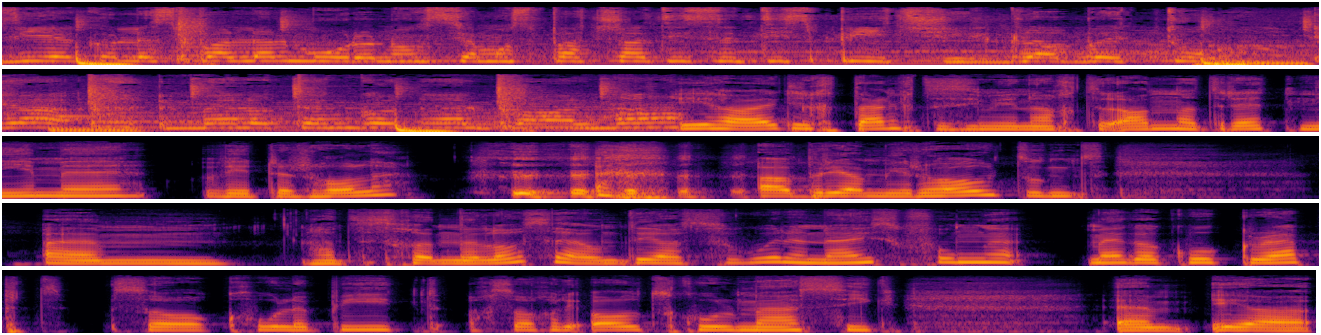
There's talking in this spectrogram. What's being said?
vie Con le spalle al muro Non siamo spacciati se ti spicci Il globo è tuo. Yeah, e me lo tengo nel palmo. Ich habe eigentlich gedacht, dass ich mich nach der Anna Dredd nie mehr wird erholen Aber ich habe mich erholt und ähm, habe das können hören und ich habe es super nice gefunden. Mega gut gerappt, so cooler Beat, so ein bisschen oldschool-mässig. Ähm, ich habe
